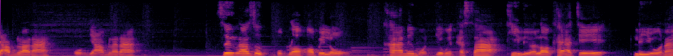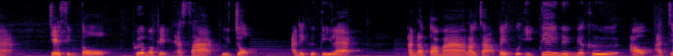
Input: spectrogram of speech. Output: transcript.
ย้ำแล้วนะ ผมย้ำแล้วนะ ซึ่งล่าสุดผมลองเอาไปลง ค่าได้หมดยกเว้นแอสตาที่เหลือรอแค่อาเจลีโอนาเจสิงโต เพื่อมาปิดแอสตาคือจบ อันนี้คือตีแรก อันดับต่อมาเราจะไปคุยอีกตีหนึ่งก็คือเอาอาเจ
